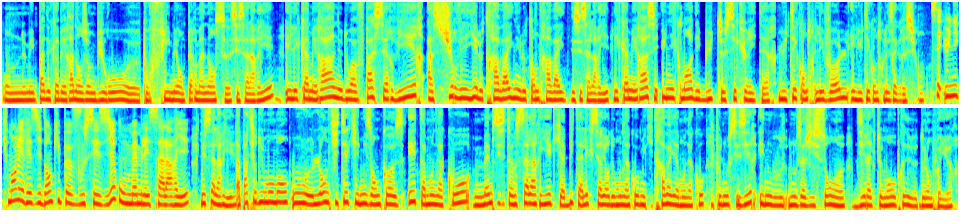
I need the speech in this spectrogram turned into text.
On ne met pas de caméra dans un bureau euh, pour filmer en permanence ses salariés. Et les caméras ne doivent pas servir à surveiller le travail ni le temps de travail de ces salariés. Les caméras, c'est uniquement à des buts sécuritaires. Lutter contre les vols et lutter contre les agressions. C'est uniquement les résidents qui peuvent vous saisir ou même les salariés Les salariés. À partir du moment où l'entité qui est mise en cause est à Monaco, même si c'est un salarié qui habite à l'extérieur de Monaco mais qui travaille à Monaco, il peut nous saisir et nous, nous agissons directement auprès de, de l'employeur.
